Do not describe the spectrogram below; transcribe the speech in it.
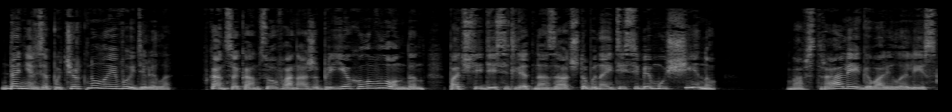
да нельзя подчеркнула и выделила. В конце концов, она же приехала в Лондон почти десять лет назад, чтобы найти себе мужчину — в Австралии, говорила Лис,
